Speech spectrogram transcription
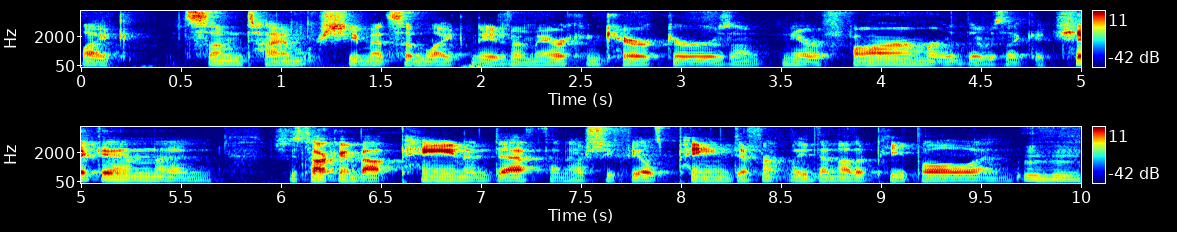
like some time she met some like Native American characters on near a farm or there was like a chicken and she's talking about pain and death and how she feels pain differently than other people and Mhm.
